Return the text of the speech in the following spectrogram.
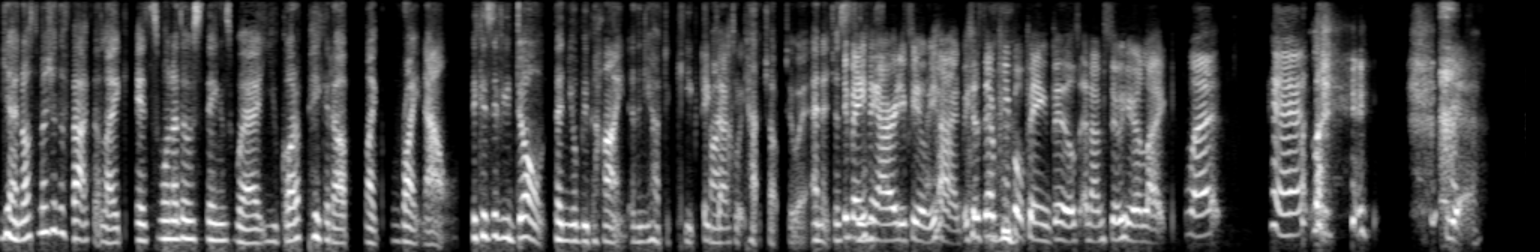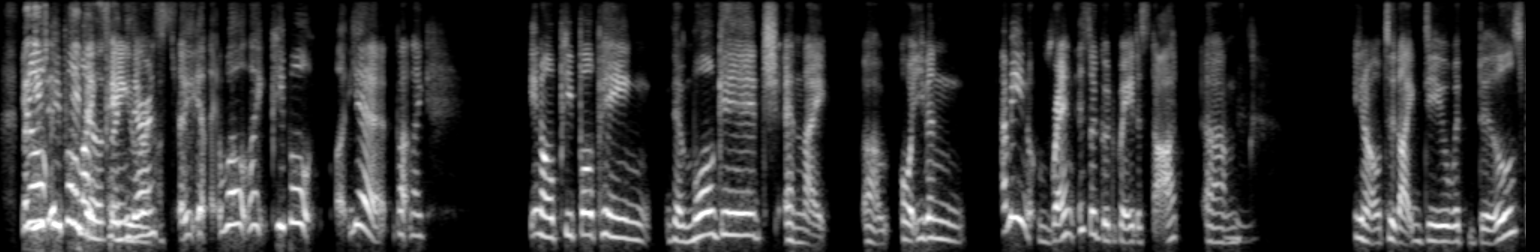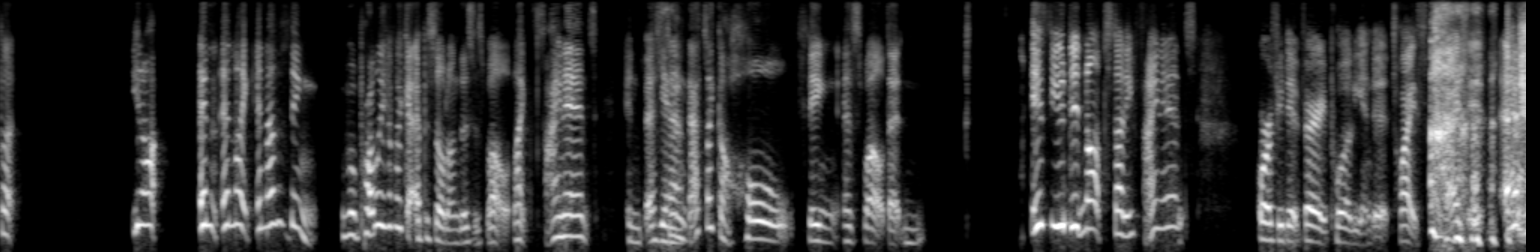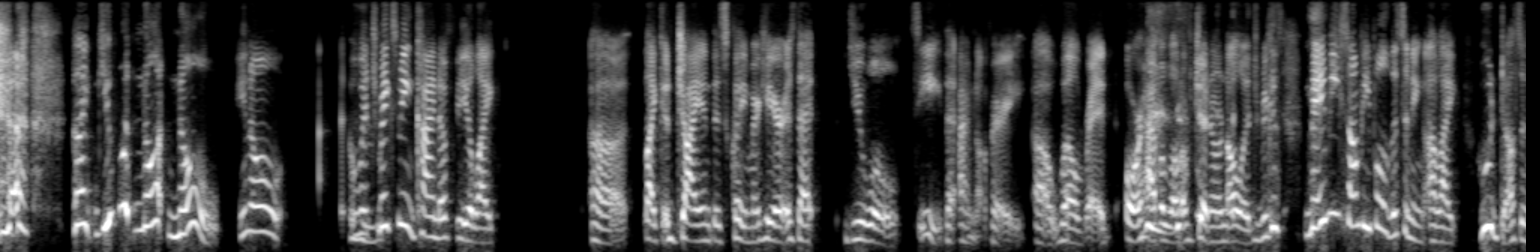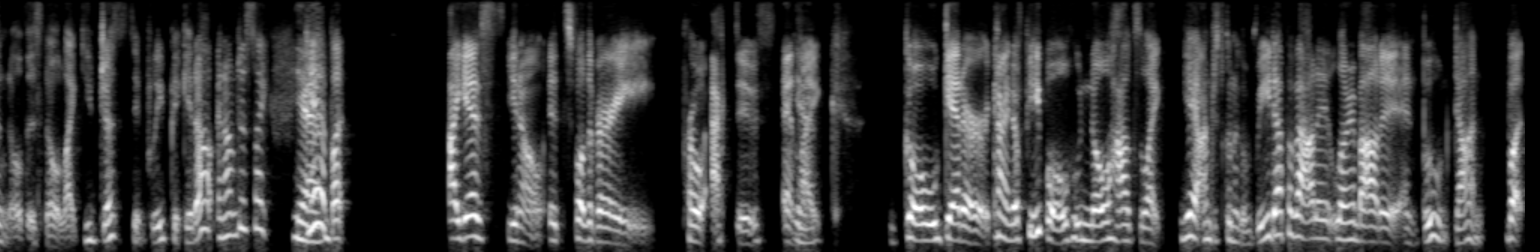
Yeah, not to mention the fact that like it's one of those things where you got to pick it up like right now because if you don't, then you'll be behind, and then you have to keep trying Exactly. to catch up to it. And it just if anything i already feel behind because there are people paying bills and i'm still here like what Huh? like yeah But you you know did people like paying their uh, well like people uh, yeah but like you know people paying their mortgage and like uh, or even i mean rent is a good way to start um Mhm. you know to like deal with bills but you know and and like another thing we'll probably have like an episode on this as well. Like finance, investing, Yeah. that's like a whole thing as well. That if you did not study finance, or if you did very poorly and did it twice, like I did, like you would not know, you know, which Mhm. makes me kind of feel like, uh, like a giant disclaimer here is that you will see that I'm not very uh, well read or have a lot of general knowledge because maybe some people listening are like, who doesn't know this though? Like you just simply pick it up, and I'm just like, yeah. yeah, but I guess you know it's for the very proactive and Yeah. like go getter kind of people who know how to like, yeah, I'm just gonna go read up about it, learn about it, and boom, done. But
